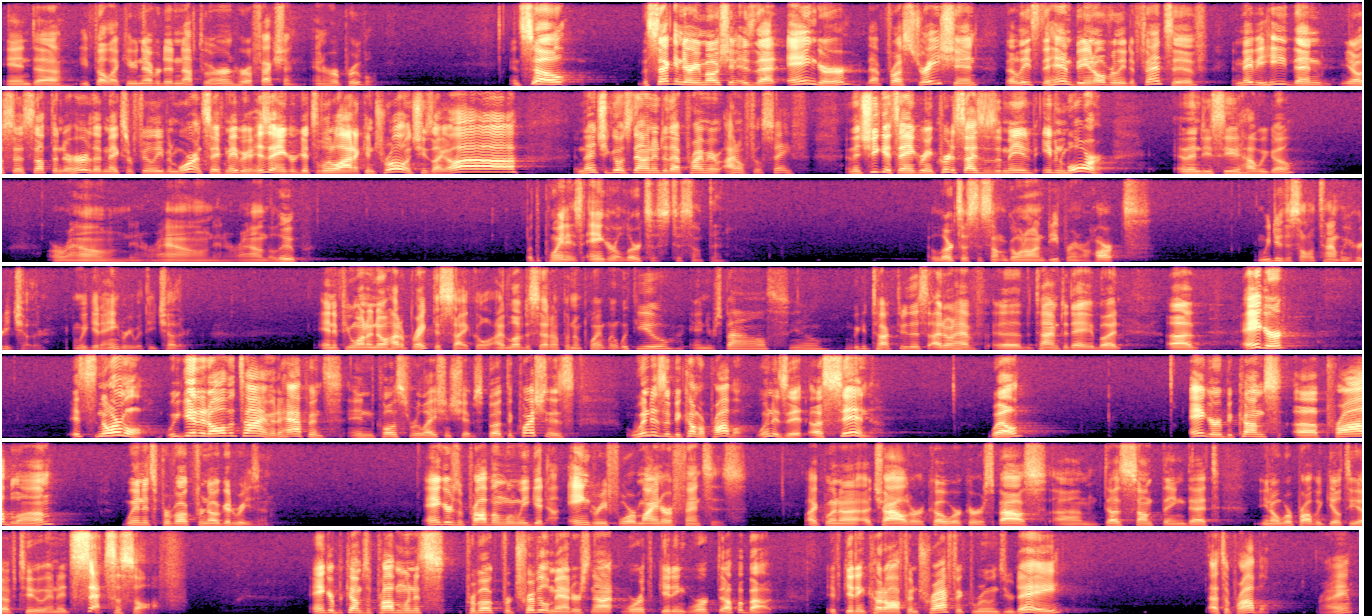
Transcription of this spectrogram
And uh, he felt like he never did enough to earn her affection and her approval. And so, the secondary emotion is that anger, that frustration that leads to him being overly defensive. And maybe he then, you know, says something to her that makes her feel even more unsafe. Maybe his anger gets a little out of control and she's like, ah. And then she goes down into that primary, I don't feel safe. And then she gets angry and criticizes him even more. And then do you see how we go? around and around and around the loop. But the point is, anger alerts us to something. Alerts us to something going on deeper in our hearts. And we do this all the time. We hurt each other and we get angry with each other. And if you want to know how to break this cycle, I'd love to set up an appointment with you and your spouse. You know, we could talk through this. I don't have uh, the time today, but uh, anger, it's normal. We get it all the time. It happens in close relationships. But the question is when does it become a problem? When is it a sin? Well, anger becomes a problem when it's provoked for no good reason. Anger is a problem when we get angry for minor offenses, like when a, a child or a coworker or a spouse um, does something that you know we're probably guilty of too, and it sets us off. Anger becomes a problem when it's provoked for trivial matters not worth getting worked up about. If getting cut off in traffic ruins your day, that's a problem, right?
